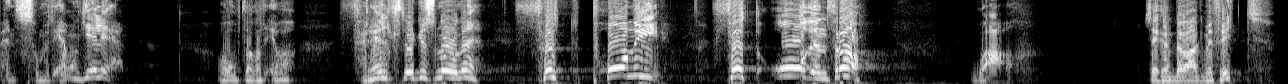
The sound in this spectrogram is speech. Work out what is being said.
Men som et evangelie! Og oppdaga at jeg var Frelst ved Guds nåde. Født på ny. Født ovenfra. Wow! Så jeg kan bevege meg fritt.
